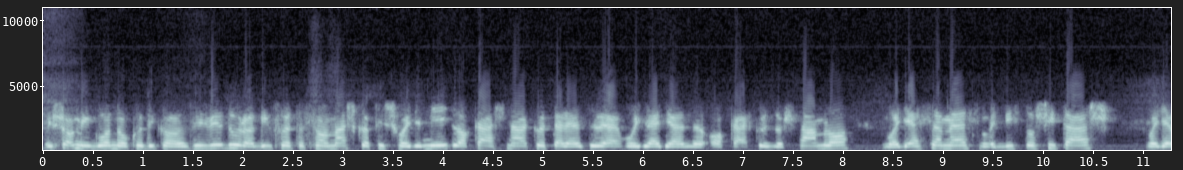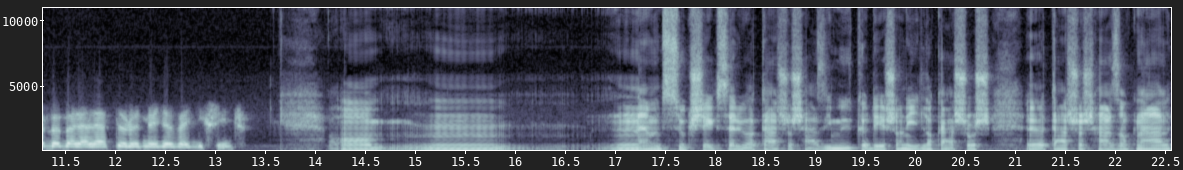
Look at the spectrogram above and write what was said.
És amíg gondolkodik az ügyvéd úr, addig fölteszem a másikat is, hogy négy lakásnál kötelező-e, hogy legyen akár közös számla, vagy SMS, vagy biztosítás, vagy ebbe bele lehet törődni, hogy ez egyik sincs. A, mm, nem szükségszerű a társasházi működés a négy lakásos társasházaknál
